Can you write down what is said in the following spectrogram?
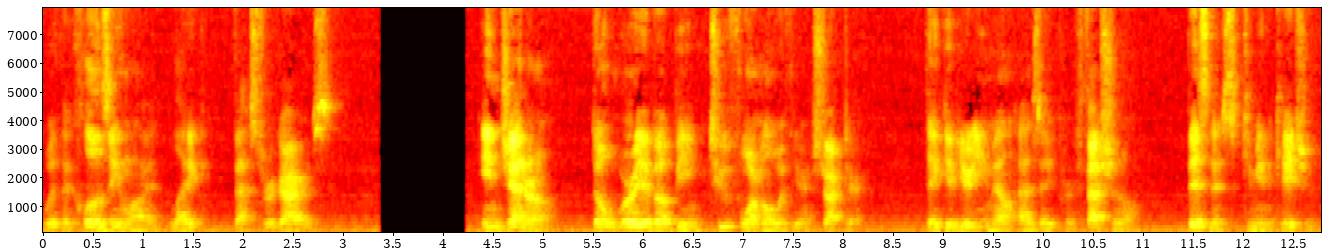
with a closing line like Best regards. In general, don't worry about being too formal with your instructor. Think of your email as a professional, business communication.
